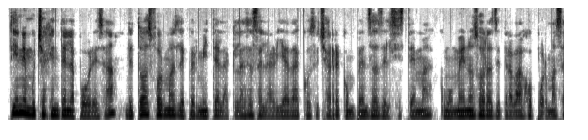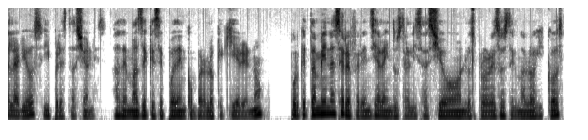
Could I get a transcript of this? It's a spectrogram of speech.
tiene mucha gente en la pobreza, de todas formas le permite a la clase asalariada cosechar recompensas del sistema como menos horas de trabajo por más salarios y prestaciones, además de que se pueden comprar lo que quieren, ¿no? Porque también hace referencia a la industrialización, los progresos tecnológicos,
